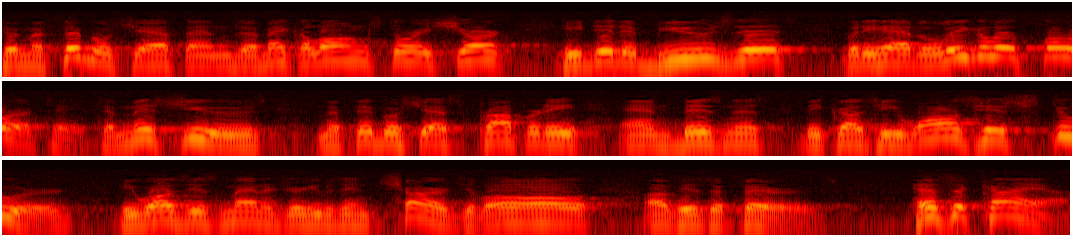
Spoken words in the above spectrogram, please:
to Mephibosheth. And to make a long story short, he did abuse this, but he had legal authority to misuse Mephibosheth's property and business because he was his steward, he was his manager, he was in charge of all of his affairs. Hezekiah,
